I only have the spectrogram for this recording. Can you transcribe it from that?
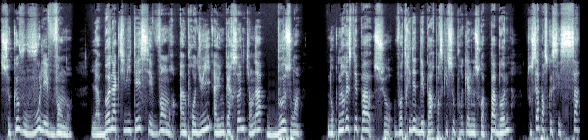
ce que vous voulez vendre. La bonne activité, c'est vendre un produit à une personne qui en a besoin. Donc ne restez pas sur votre idée de départ parce qu'il se pourrait qu'elle ne soit pas bonne. Tout ça parce que c'est ça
